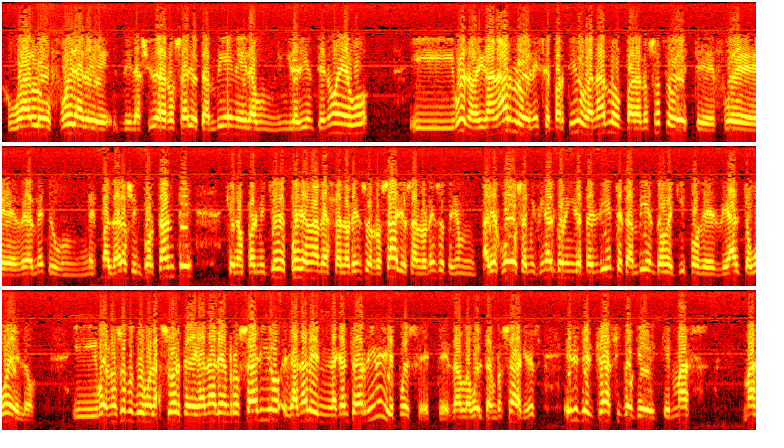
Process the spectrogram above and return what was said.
Jugarlo fuera de, la ciudad de Rosario también era un ingrediente nuevo. Y bueno y ganarlo en ese partido ganarlo para nosotros este fue realmente un espaldarazo importante que nos permitió después ganarle a San Lorenzo de Rosario. San Lorenzo tenía había jugado semifinal con Independiente también dos equipos de, de alto vuelo y bueno nosotros tuvimos la suerte de ganar en Rosario ganar en la cancha de River y después este, dar la vuelta en Rosario Es- ese es el clásico que, que más más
